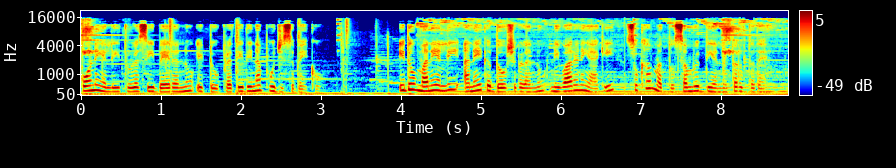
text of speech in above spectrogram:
ಕೋಣೆಯಲ್ಲಿ ತುಳಸಿ ಬೇರನ್ನು ಇಟ್ಟು ಪ್ರತಿದಿನ ಪೂಜಿಸಬೇಕು. ಇದು ಮನೆಯಲ್ಲಿ ಅನೇಕ ದೋಷಗಳನ್ನು ನಿವಾರಣೆಯಾಗಿ ಸುಖ ಮತ್ತು ಸಮೃದ್ಧಿಯನ್ನು ತರುತ್ತದೆ.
